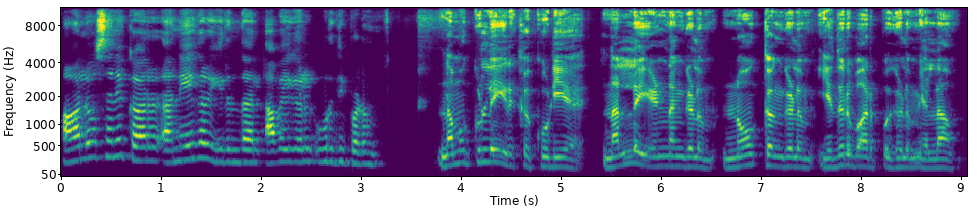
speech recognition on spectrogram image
ஆலோசனைக்காரர் அநேகர் இருந்தால் அவைகள் உறுதிப்படும். நமக்குள்ளே இருக்கக்கூடிய நல்ல எண்ணங்களும் நோக்கங்களும் எதிர்பார்ப்புகளும் எல்லாம்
